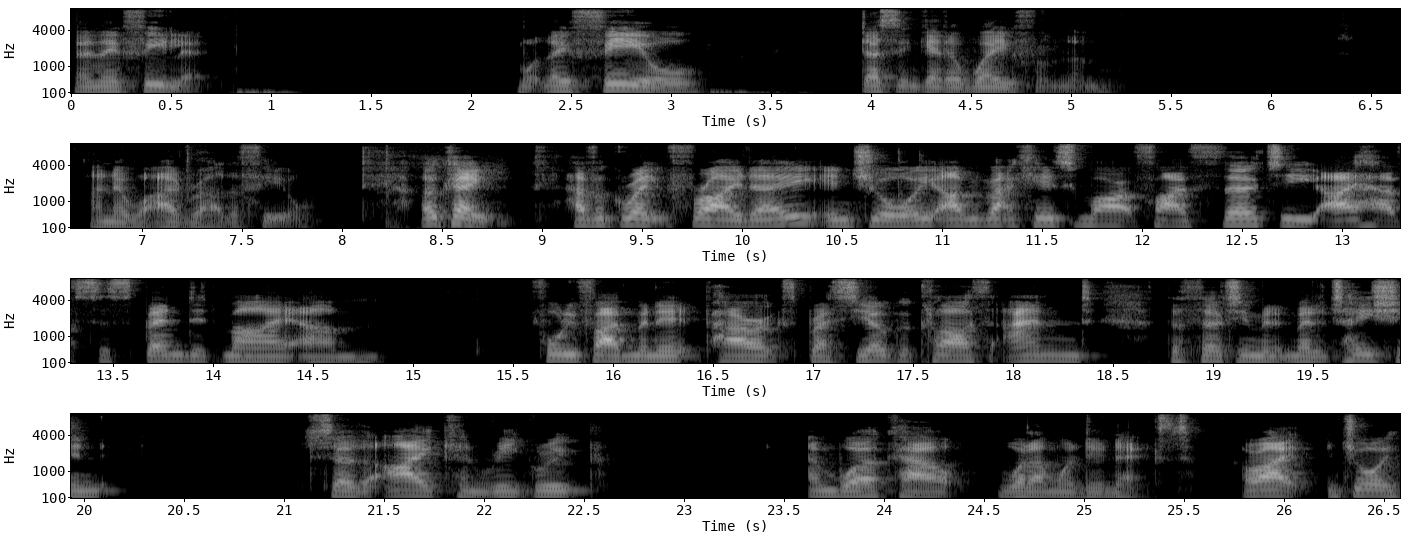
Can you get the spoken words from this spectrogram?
then they feel it what they feel doesn't get away from them. I know what I'd rather feel. Okay, have a great Friday. Enjoy. I'll be back here tomorrow at 5:30. I have suspended my um 45 minute Power Express yoga class and the 30 minute meditation so that I can regroup and work out what I'm going to do next. All right, enjoy.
